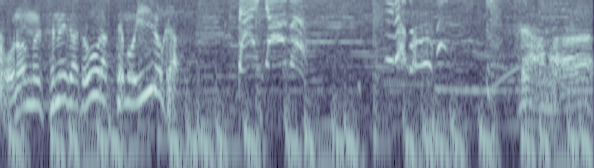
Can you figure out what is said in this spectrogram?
この娘がどうなってもいいのか。大丈夫。シロボン貴様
